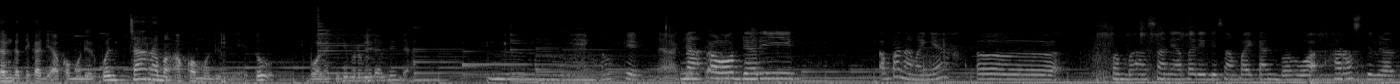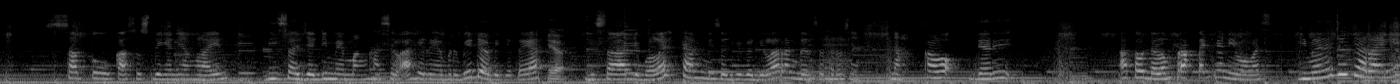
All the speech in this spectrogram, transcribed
dan ketika diakomodir pun cara mengakomodirnya itu boleh jadi berbeda-beda Hmm, Oke. Nah, Nah, gitu. kalau dari apa namanya eh, pembahasan yang tadi disampaikan bahwa harus dilihat satu kasus dengan yang lain bisa jadi memang hasil akhirnya berbeda begitu ya ya bisa dibolehkan bisa juga dilarang dan seterusnya nah kalau dari atau dalam prakteknya nih mas gimana sih caranya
